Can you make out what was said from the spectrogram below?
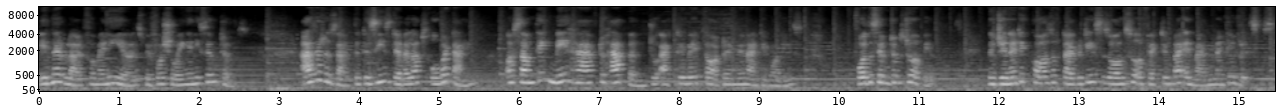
in their blood for many years before showing any symptoms. As a result, the disease develops over time or something may have to happen to activate the autoimmune antibodies for the symptoms to appear. The genetic cause of diabetes is also affected by environmental risks.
